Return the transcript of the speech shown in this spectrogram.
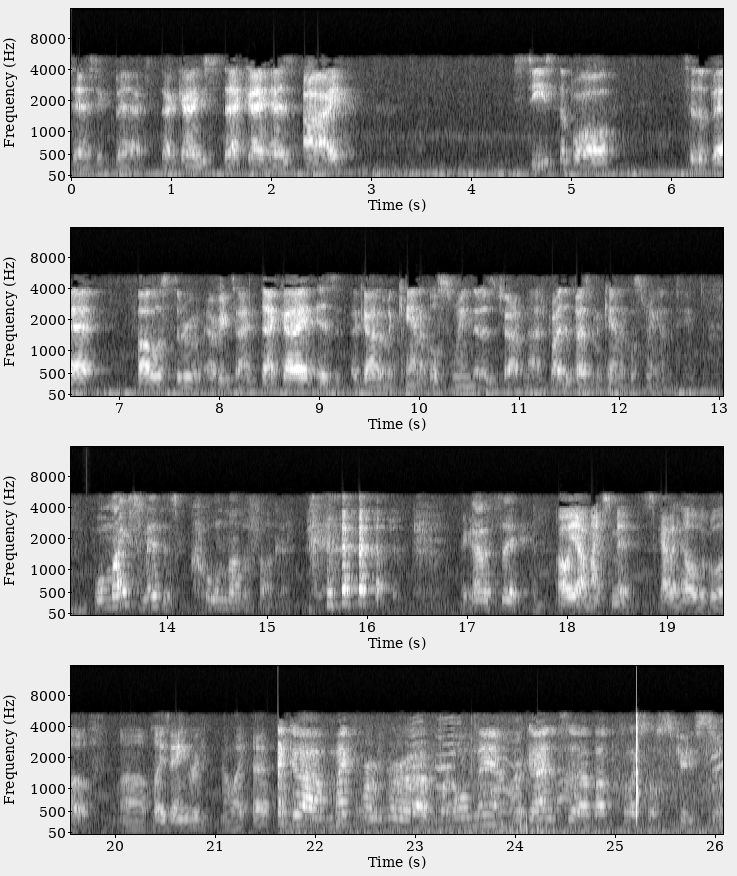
fantastic bat. That guy's that guy has eye, sees the ball to the bat, follows through every time. That guy is got a mechanical swing that is top notch. Probably the best mechanical swing on the team. Well, Mike Smith is a cool motherfucker. I gotta say. Oh yeah, Mike Smith. He's got a hell of a glove. Uh, plays angry. I like that. Mike, uh, Mike for for uh, for an old man, for a guy that's uh, about to collect Social Security soon.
